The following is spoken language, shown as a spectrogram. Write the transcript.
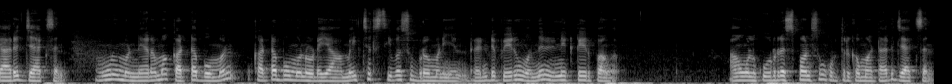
யார்? ஜாக்சன். மூணு மணி நேரமாக கட்டபொம்மன் கட்டபொம்மனுடைய அமைச்சர் சிவசுப்பிரமணியன் ரெண்டு பேரும் வந்து நின்றுக்கிட்டே இருப்பாங்க. அவங்களுக்கு ஒரு ரெஸ்பான்ஸும் கொடுத்துருக்க மாட்டார் ஜாக்சன்.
